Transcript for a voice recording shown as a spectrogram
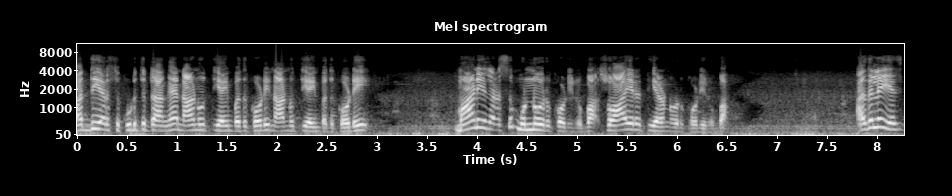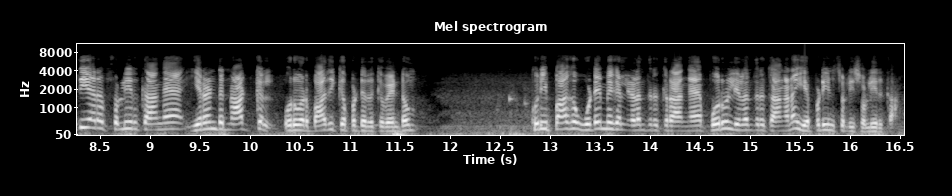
மத்திய அரசு கொடுத்துட்டாங்க. நானூத்தி ஐம்பது கோடி நானூத்தி ஐம்பது கோடி. மாநில அரசு முந்நூறு கோடி ரூபாய். ஸோ ஆயிரத்தி இருநூறு கோடி ரூபாய். அதுல எஸ்டிஆர்எஃப் சொல்லியிருக்காங்க இரண்டு நாட்கள் ஒருவர் பாதிக்கப்பட்டிருக்க வேண்டும். குறிப்பாக உடைமைகள் இழந்திருக்கிறாங்க பொருள் இழந்திருக்காங்கன்னா எப்படின்னு சொல்லி சொல்லியிருக்காங்க.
